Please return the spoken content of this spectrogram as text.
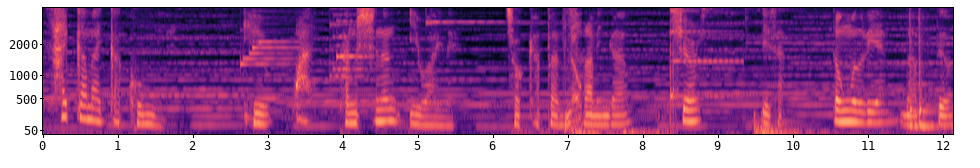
살까 말까 고민이 된이 와인 당신은 이 와인에 적합한 사람인가요? Cheers 이상 동물리의 넉드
